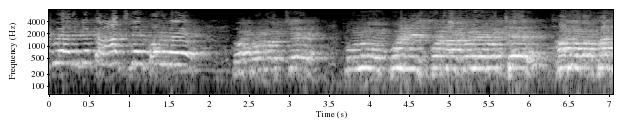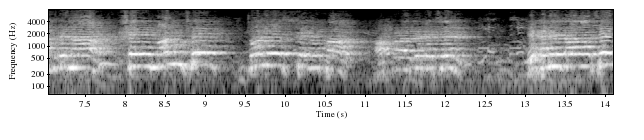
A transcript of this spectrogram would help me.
টুয়ের গেটে আছড়ে পড়বে। তখন হচ্ছে কোন পুলিশ প্রশাসনের হচ্ছে ক্ষমতা থাকবে না। সেই মানুষের জনসকে রোখার আপনারা দেখেছেন? এখানে যারা আছেন,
